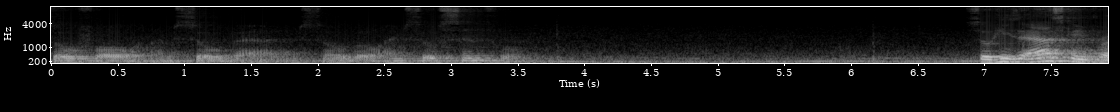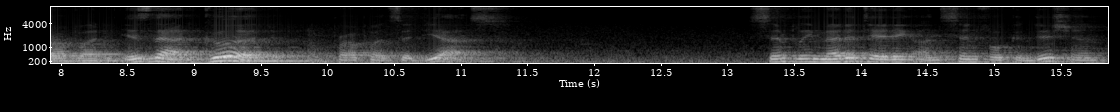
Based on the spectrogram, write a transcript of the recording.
so fallen. I'm so bad. I'm so low. I'm so sinful. So he's asking Prabhupada, is that good? Prabhupada said, yes. Simply meditating on sinful condition,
